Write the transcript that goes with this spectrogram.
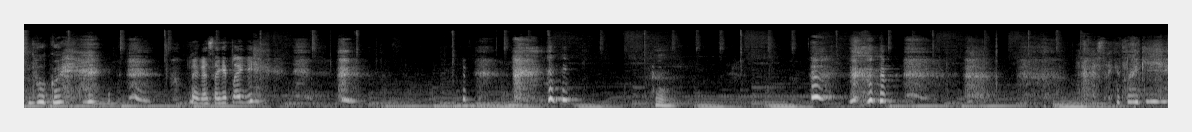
Sembuh gue. Udah gak sakit lagi. Udah gak sakit lagi.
